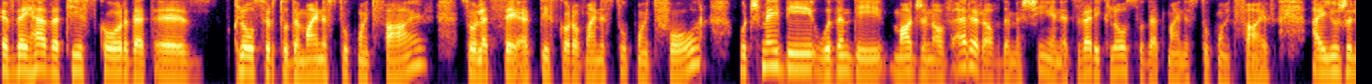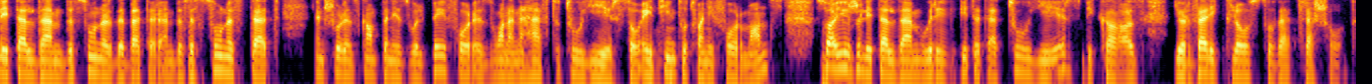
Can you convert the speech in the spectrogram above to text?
If they have a T score that is closer to the minus 2.5. So let's say a t-score of minus 2.4, which may be within the margin of error of the machine. It's very close to that minus 2.5. I usually tell them the sooner the better. And the, soonest that insurance companies will pay for is one and a half to two years, so 18 to 24 months. So I usually tell them we repeat it at two years because you're very close to that threshold.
